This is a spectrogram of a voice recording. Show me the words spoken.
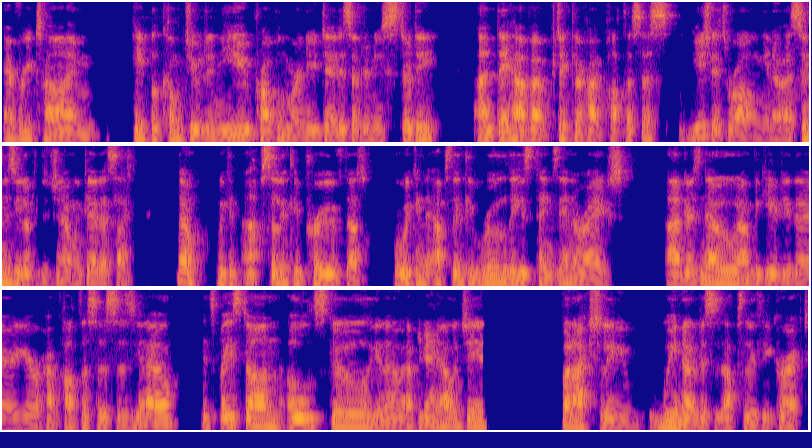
every time people come to you with a new problem or a new data set or new study, and they have a particular hypothesis, usually it's wrong. You know, as soon as you look at the genomic data, it's like, no, we can absolutely prove that, or we can absolutely rule these things in or out, and there's no ambiguity there. Your hypothesis is, you know, it's based on old school, you know, epidemiology. Yeah. But actually, we know this is absolutely correct.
